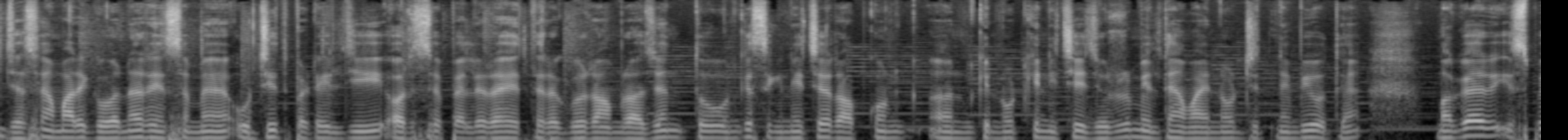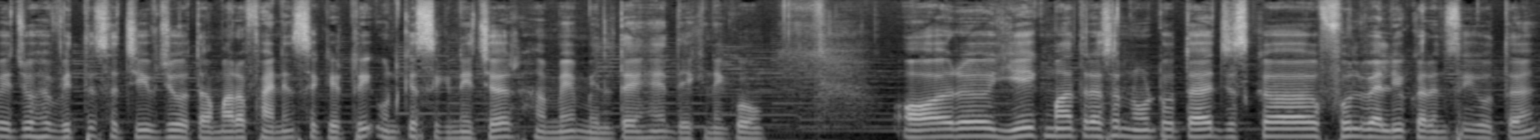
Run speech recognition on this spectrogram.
जैसे हमारे गवर्नर हैं इस समय उर्जित पटेल जी और इससे पहले रहे थे रघु राम राजन तो उनके सिग्नेचर आपको उन, उनके नोट के नीचे ज़रूर मिलते हैं हमारे नोट जितने भी होते हैं। मगर इस पर जो है वित्त सचिव जो होता है हमारा फाइनेंस सेक्रेटरी उनके सिग्नेचर हमें मिलते हैं देखने को। और ये एकमात्र ऐसा नोट होता है जिसका फुल वैल्यू करेंसी होता है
